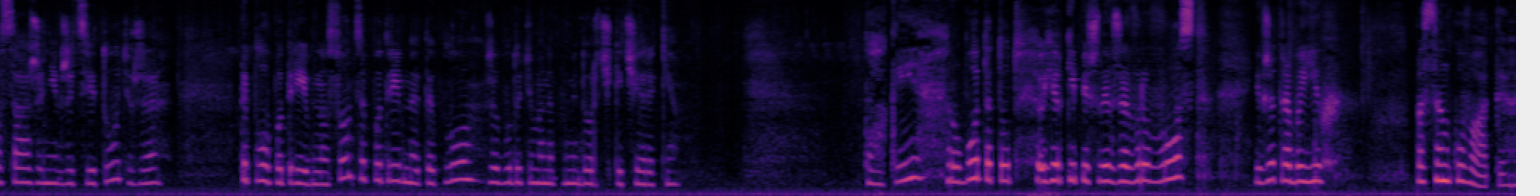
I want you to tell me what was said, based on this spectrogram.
посаджені, вже цвітуть, вже тепло потрібно, сонце потрібно, і тепло, вже будуть у мене помідорчики, черики. Так, і робота тут, огірки пішли вже в рост, і вже треба їх пасинкувати.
